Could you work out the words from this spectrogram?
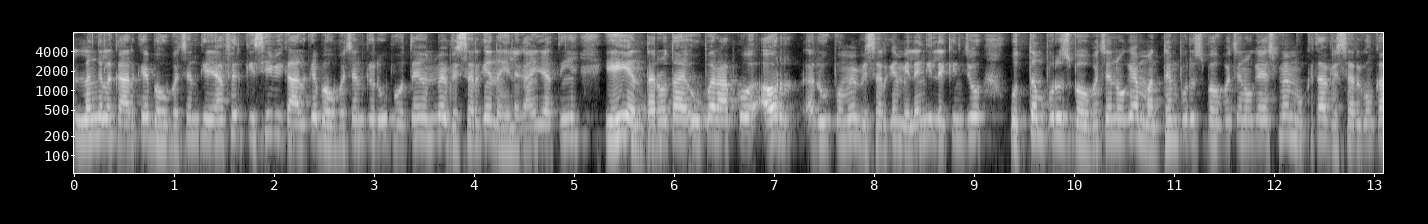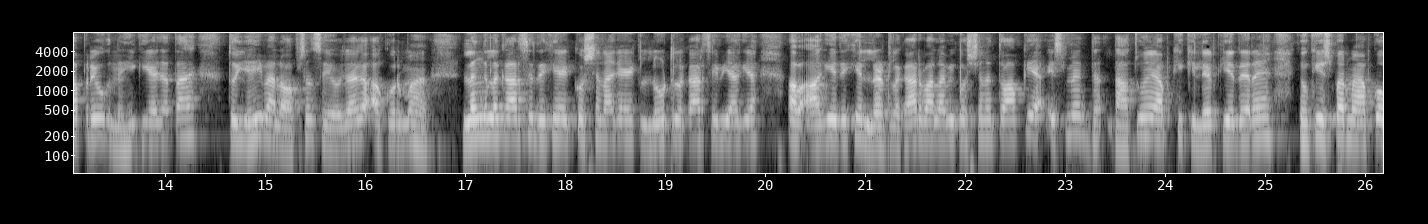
लंग लकार के बहुवचन के या फिर किसी भी काल के बहुवचन के रूप होते हैं, उनमें विसर्गें नहीं लगाई जाती हैं। यही अंतर होता है। ऊपर आपको और रूपों में विसर्गें मिलेंगी, लेकिन जो उत्तम पुरुष बहुवचन हो गया, मध्यम पुरुष बहुवचन हो गया, इसमें मुख्यतः विसर्गों का प्रयोग नहीं किया जाता है। तो यही वाला ऑप्शन सही हो जाएगा, अकुर्म। लंग लकार से देखिए, एक क्वेश्चन आ गया, एक लोट लकार से भी आ गया। अब आगे देखिए, लट लकार वाला भी क्वेश्चन है। तो आपके इसमें धातुएँ आपकी क्लियर किए दे रहे हैं, क्योंकि इस पर मैं आपको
